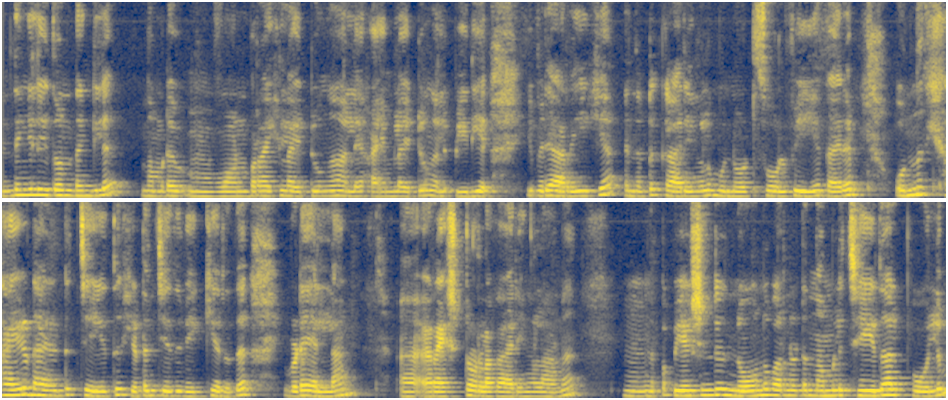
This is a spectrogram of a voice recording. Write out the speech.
എന്തെങ്കിലും ഇതുണ്ടെങ്കിൽ നമ്മുടെ വോൺബറാഹ് ലൈറ്റുങ് അല്ലെ ഹൈം ലൈറ്റുങ് അല്ലെ പി ഡി എ ഇവരെ അറിയിക്കുക. എന്നിട്ട് കാര്യങ്ങൾ മുന്നോട്ട് സോൾവ് ചെയ്യുക. കാര്യം ഒന്ന് ഹൈഡായിട്ട് ചെയ്ത് ഹിഡൻ ചെയ്ത് വെക്കരുത്. ഇവിടെ എല്ലാം റെസ്റ്റുള്ള കാര്യങ്ങളാണ്. അപ്പോൾ പേഷ്യന്റ് നോ എന്ന് പറഞ്ഞിട്ട് നമ്മൾ ചെയ്താൽ പോലും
